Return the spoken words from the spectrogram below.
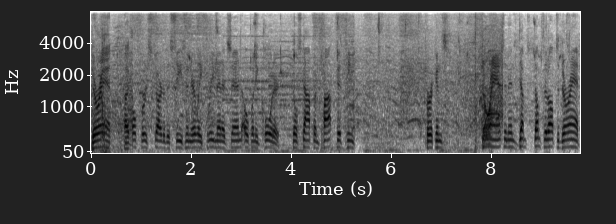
Durant. First start of the season, nearly three minutes in, opening quarter. He'll stop and pop 15. Perkins, Durant, and then dumps, dumps it off to Durant.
